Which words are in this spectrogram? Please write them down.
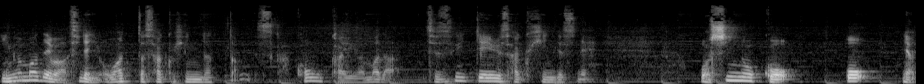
今まではすでに終わった作品だったんですが今回はまだ続いている作品ですね。推しの子をやっ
